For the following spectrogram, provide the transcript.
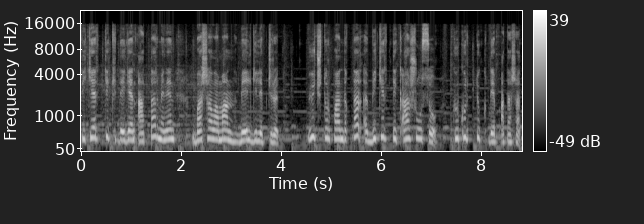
пикерттик деген аттар менен башаламан белгилеп жүрөт. Үч турпандыктар бикирттик ашуусу күкүрттүк деп аташат.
